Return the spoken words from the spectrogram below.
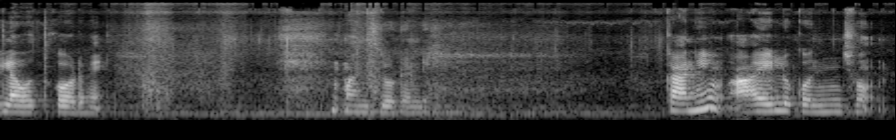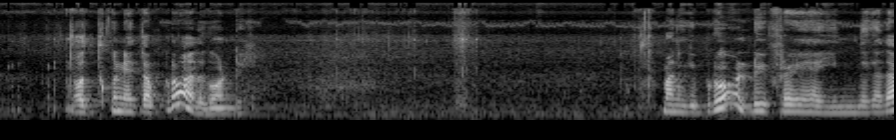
ఇలా ఒత్తుకోవడమే. మంచి చూడండి. కానీ ఆయిల్ కొంచెం ఒత్తుకునేటప్పుడు అదిగోండి. మనకి ఇప్పుడు డీప్ ఫ్రై అయ్యింది కదా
